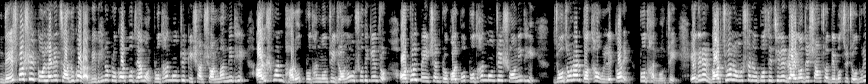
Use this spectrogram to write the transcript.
দেশবাসীর কল্যাণে চালু করা বিভিন্ন প্রকল্প যেমন প্রধানমন্ত্রী কিষাণ সম্মান নিধি, আয়ুষ্মান ভারত, প্রধানমন্ত্রী জন ঔষধি কেন্দ্র, অটল পেনশন প্রকল্প প্রধানমন্ত্রী স্বনিধি যোজনার কথা উল্লেখ করেন প্রধানমন্ত্রী। এদিনের ভার্চুয়াল অনুষ্ঠানে উপস্থিত ছিলেন রায়গঞ্জের সাংসদ দেবশ্রী চৌধুরী,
